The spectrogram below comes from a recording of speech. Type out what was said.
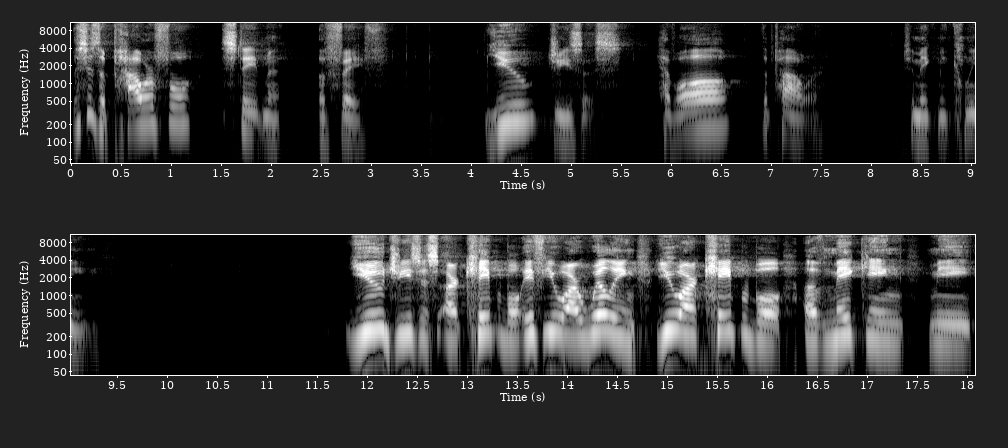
This is a powerful statement of faith. You, Jesus, have all the power to make me clean. You, Jesus, are capable, if you are willing, you are capable of making me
